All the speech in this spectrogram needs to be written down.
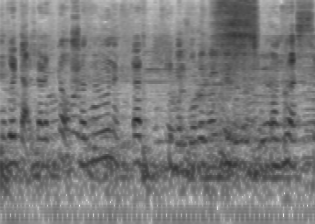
মুগের ডালটার একটা অসাধারণ একটা কি বলব? গন্ধ আসছে।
